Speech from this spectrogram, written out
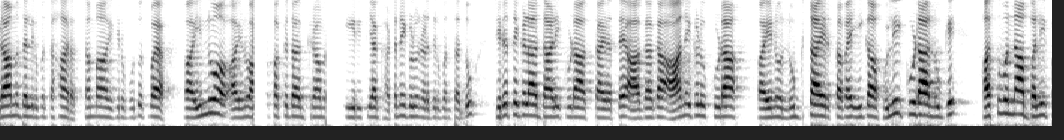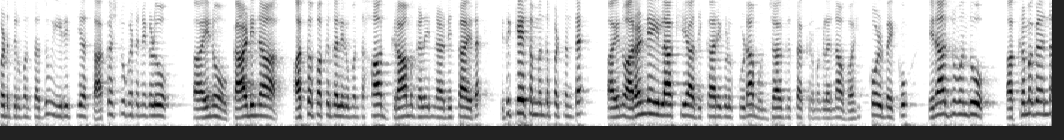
ಗ್ರಾಮದಲ್ಲಿರುವಂತಹ ರತ್ನಮ್ಮ ಆಗಿರ್ಬೋದು ಅಥವಾ ಇನ್ನೂ ಏನು ಅಕ್ಕಪಕ್ಕದ ಗ್ರಾಮ ಈ ರೀತಿಯ ಘಟನೆಗಳು ನಡೆದಿರುವಂತದ್ದು ಚಿರತೆಗಳ ದಾಳಿ ಕೂಡ ಆಗ್ತಾ ಇರತ್ತೆ. ಆಗಾಗ ಆನೆಗಳು ಕೂಡ ಏನು ನುಗ್ತಾ ಇರ್ತವೆ. ಈಗ ಹುಲಿ ಕೂಡ ನುಗ್ಗಿ ಹಸುವನ್ನ ಬಲಿ ಪಡೆದಿರುವಂತದ್ದು ಈ ರೀತಿಯ ಸಾಕಷ್ಟು ಘಟನೆಗಳು ಏನು ಕಾಡಿನ ಅಕ್ಕಪಕ್ಕದಲ್ಲಿರುವಂತಹ ಗ್ರಾಮಗಳಲ್ಲಿ ನಡೀತಾ ಇದೆ. ಇದಕ್ಕೆ ಸಂಬಂಧಪಟ್ಟಂತೆ ಏನು ಅರಣ್ಯ ಇಲಾಖೆಯ ಅಧಿಕಾರಿಗಳು ಕೂಡ ಮುಂಜಾಗ್ರತಾ ಕ್ರಮಗಳನ್ನ ವಹಿಸ್ಕೊಳ್ಬೇಕು. ಏನಾದ್ರೂ ಒಂದು ಕ್ರಮಗಳನ್ನ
